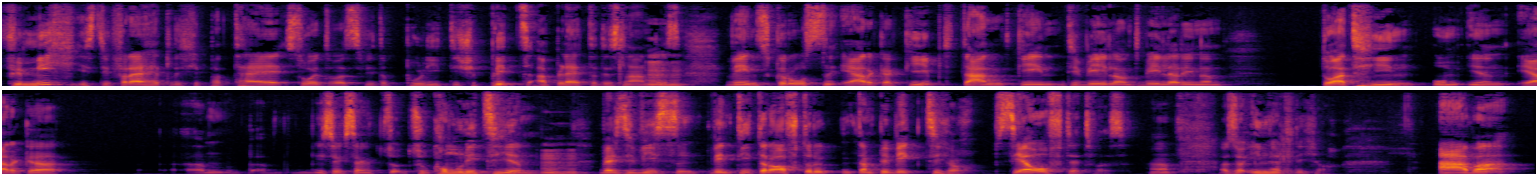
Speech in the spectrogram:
Für mich ist die Freiheitliche Partei so etwas wie der politische Blitzableiter des Landes. Mhm. Wenn es großen Ärger gibt, dann gehen die Wähler und Wählerinnen dorthin, um ihren Ärger ähm, wie soll ich sagen, zu, zu kommunizieren. Mhm. Weil sie wissen, wenn die draufdrücken, dann bewegt sich auch sehr oft etwas. Ja? Also inhaltlich auch. Aber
